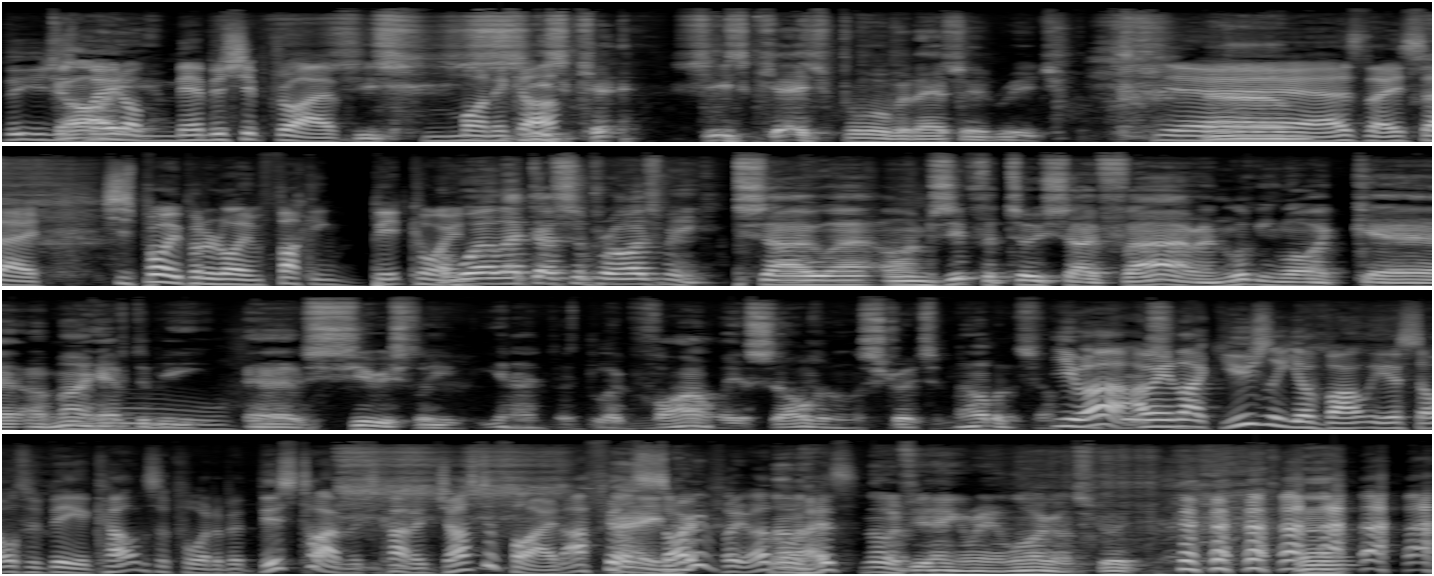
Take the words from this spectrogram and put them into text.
that you just Oh, made yeah. on membership drive? She's Monica. She's, she's cash poor but asset rich. Yeah, Um, as they say. She's probably put it all in fucking Bitcoin. Well, that does surprise me. So uh, I'm zip for two so far, and looking like uh, I may have to be uh, seriously, you know, like violently assaulted on the streets of Melbourne. Or something. you are. I mean, like usually you're violently assaulted being a Carlton supporter, but this time it's kind of justified. I feel Hey, sorry for you not, otherwise. not if you hang around Lygon Street.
